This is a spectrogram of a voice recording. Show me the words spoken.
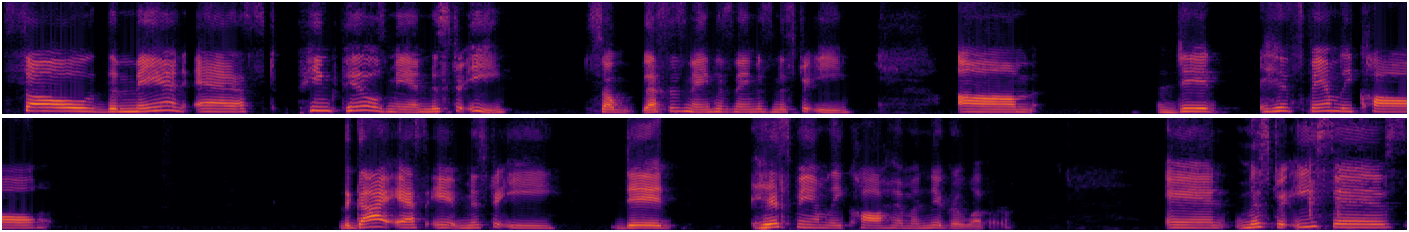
So the man asked Pink Pill's man, Mr. E. So that's his name. His name is Mr. E. Um, did his family call the guy asked Mr. E, did his family call him a nigger lover? And Mr. E says,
